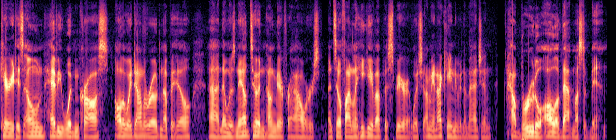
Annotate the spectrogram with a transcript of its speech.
carried his own heavy wooden cross all the way down the road and up a hill uh, and then was nailed to it and hung there for hours until finally he gave up his spirit which i mean i can't even imagine how brutal all of that must have been.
